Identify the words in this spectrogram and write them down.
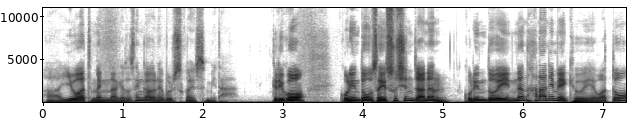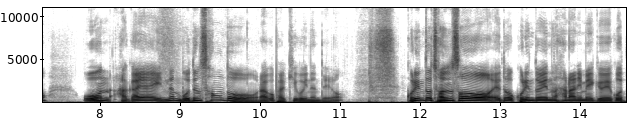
아, 이와 같은 맥락에서 생각을 해볼 수가 있습니다. 그리고 고린도후서의 수신자는 고린도에 있는 하나님의 교회와 또 온 아가야에 있는 모든 성도라고 밝히고 있는데요. 고린도 전서에도 고린도에 있는 하나님의 교회 곧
